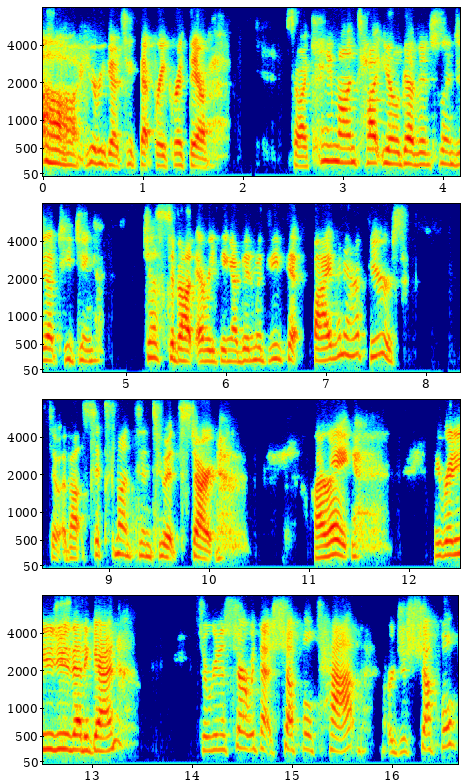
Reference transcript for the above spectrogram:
Ah, oh, here we go. Take that break right there. So I came on, taught yoga, eventually ended up teaching just about everything. I've been with VFit five and a half years. So about six months into its start. All right, we ready to do that again? So we're gonna start with that shuffle tap or just shuffle,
